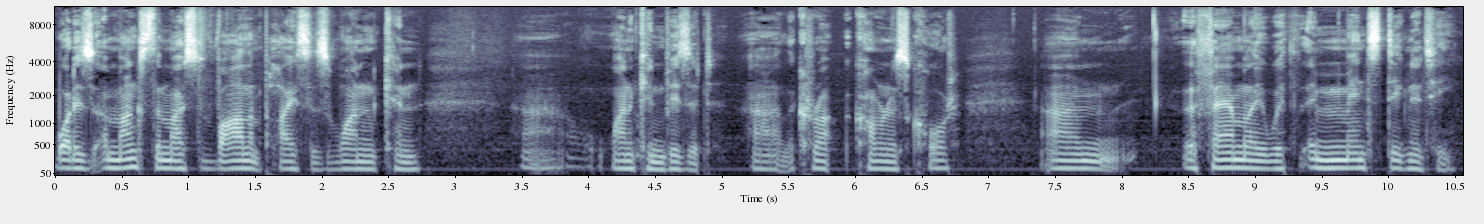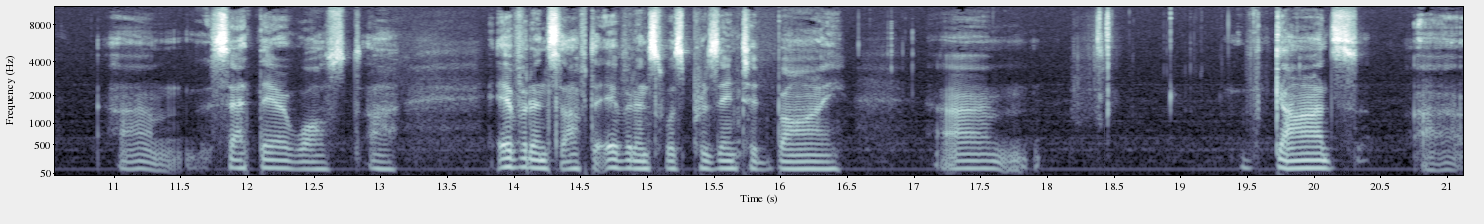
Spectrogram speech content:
what is amongst the most violent places one can uh, one can visit, uh, the coroner's court. Um, the family, with immense dignity, um, sat there whilst uh, evidence after evidence was presented by um, guards, uh,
